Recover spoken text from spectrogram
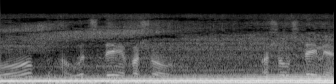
Оп, а вот стеме пошел. Пошел стеме.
